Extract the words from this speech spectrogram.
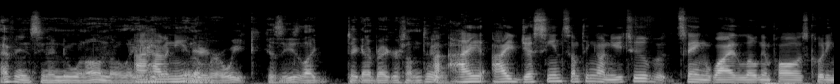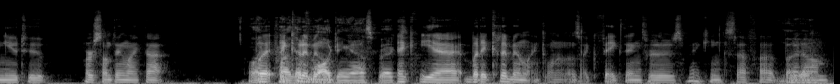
I haven't even seen a new one on though lately. I haven't in over a week because he's like taking a break or something too. I, I I just seen something on YouTube saying why Logan Paul is quitting YouTube or something like that. but like it probably the could've been- vlogging aspect. It, yeah, but it could have been like one of those like fake things where they're just making stuff up. But Yeah. um,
